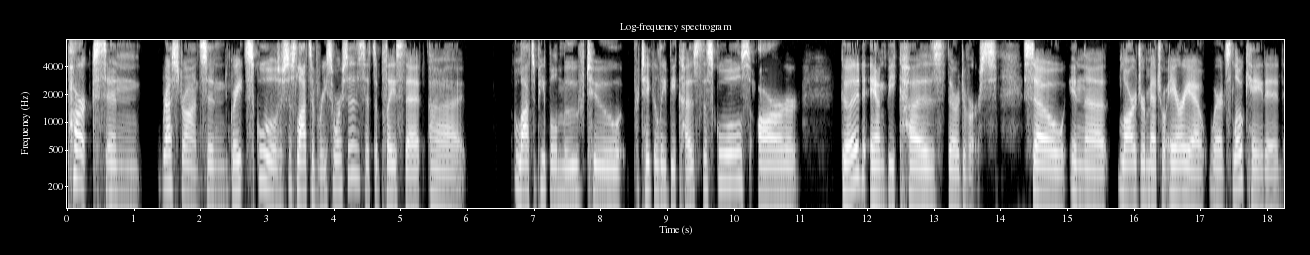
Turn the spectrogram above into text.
parks and restaurants and great schools. There's just lots of resources. It's a place that uh, lots of people move to, particularly because the schools are good and because they're diverse. So, in the larger metro area where it's located,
